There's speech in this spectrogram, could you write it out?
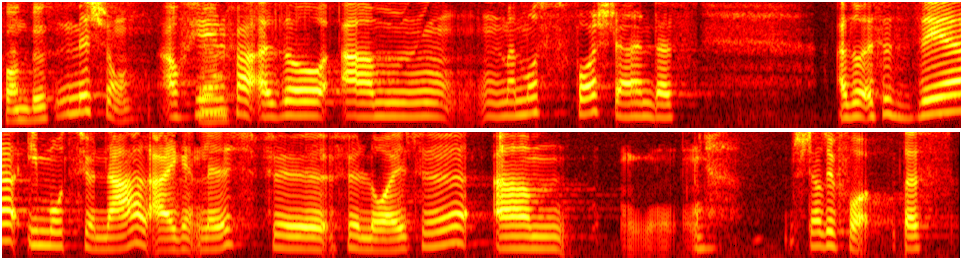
von bis? Mischung, auf jeden ja. Fall. Also ähm, man muss vorstellen, dass also es ist sehr emotional eigentlich für, für Leute. Ähm, stell dir vor, dass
